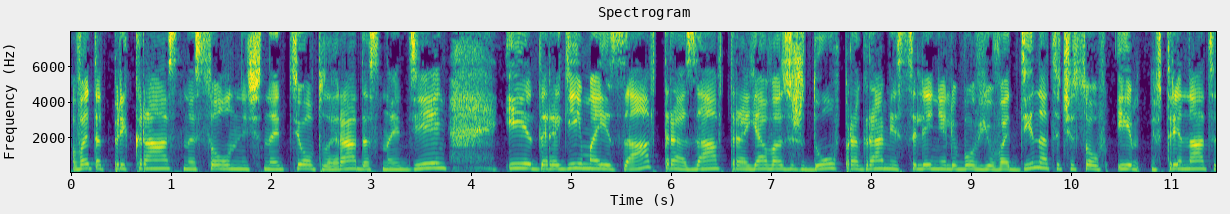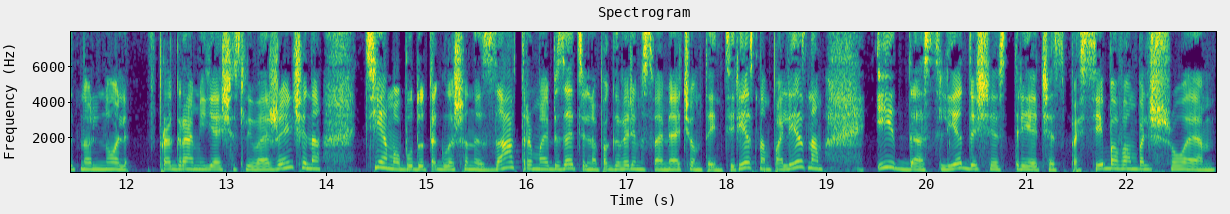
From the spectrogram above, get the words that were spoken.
в этот прекрасный, солнечный, теплый, радостный день. И, дорогие мои, завтра, завтра я вас жду в программе «Исцеление любовью» в 11 часов и в 13.00 в программе «Я счастливая женщина». Темы будут оглашены завтра. Мы обязательно поговорим с вами о чем-то интересном, полезном. И до следующей встречи. Спасибо вам большое.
